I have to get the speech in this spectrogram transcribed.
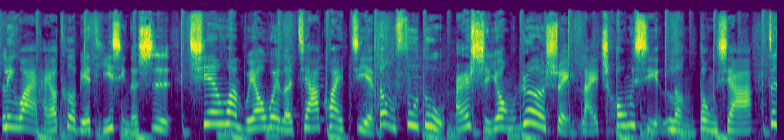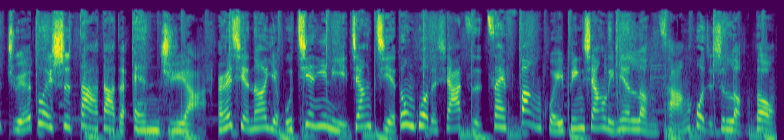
另外还要特别提醒的是，千万不要为了加快解冻速度而使用热水来冲洗冷冻虾，这绝对是大大的 NG 啊！而且呢，也不建议你将解冻过的虾子再放回冰箱里面冷藏或者是冷冻，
